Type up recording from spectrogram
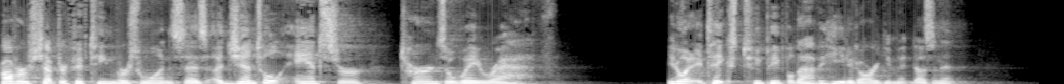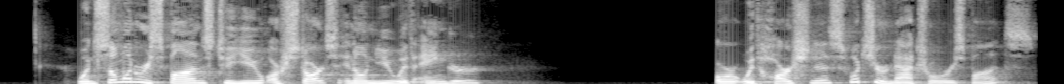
Proverbs chapter 15, verse 1 says, A gentle answer turns away wrath. You know what? It takes two people to have a heated argument, doesn't it? When someone responds to you or starts in on you with anger, or with harshness, what's your natural response?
